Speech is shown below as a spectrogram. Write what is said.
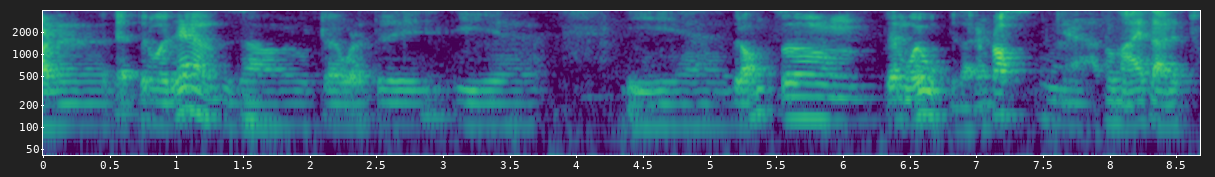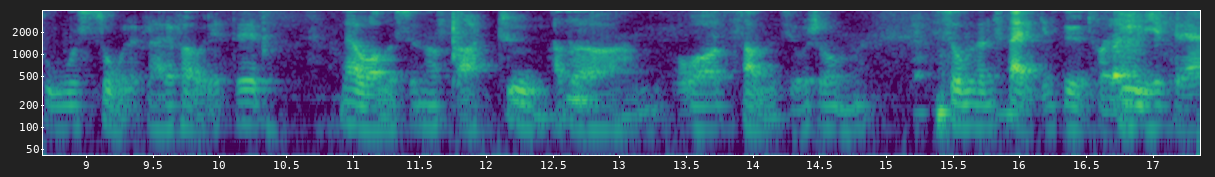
Arne Petter Aare. Jeg jeg har gjort det ålreit i, i, i Brann. Så det må jo oppi der en plass. Ja, for meg så er det to soleklare favoritter. Det er Ålesund og Start. Mm. Altså, og Sandefjord som, som den sterkeste utfordringen. De tre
